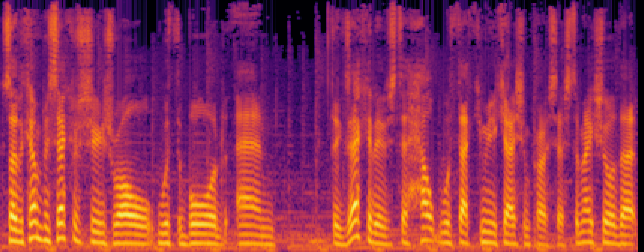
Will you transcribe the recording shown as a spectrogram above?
So the company secretary's role with the board and the executives to help with that communication process to make sure that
